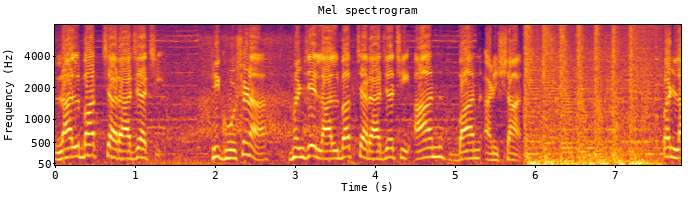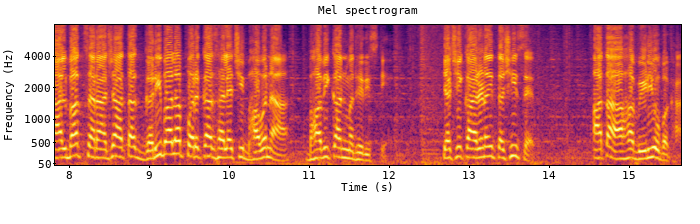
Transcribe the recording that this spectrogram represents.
लालबागच्या राजाची. ही घोषणा म्हणजे लालबागच्या राजाची आन बान आणि शान. पण लालबागचा राजा आता गरिबाला परका झाल्याची भावना भाविकांमध्ये दिसते. त्याची कारणही तशीच आहेत. आता हा व्हिडिओ बघा.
